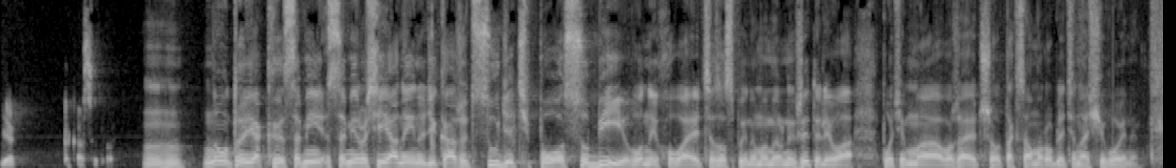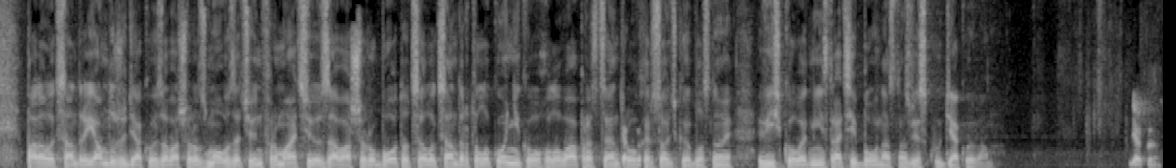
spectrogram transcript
як така ситуація. Угу. Ну то як самі самі росіяни іноді кажуть, судять по собі. Вони ховаються за спинами мирних жителів, а потім а, вважають, що так само роблять і наші воїни. Пане Олександре, я вам дуже дякую за вашу розмову, за цю інформацію, за вашу роботу. Це Олександр Толоконніков, голова прес-центру Херсонської обласної військової адміністрації. Був у нас на зв'язку. Дякую вам. Дякую.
